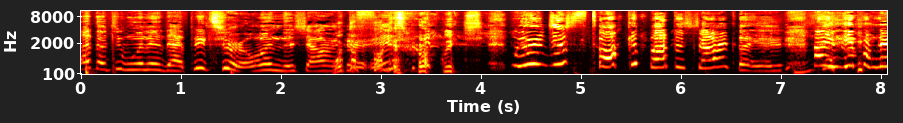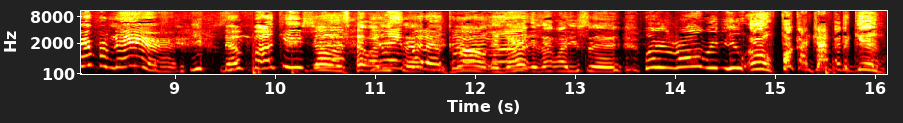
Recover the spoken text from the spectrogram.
I thought you wanted that picture on the shower What the curtain. fuck is wrong with you? We were just talking about the shower curtain. How you get from there from there? The fuck he should. No, is that why you you said? no, is that is that why you said? What is wrong with you? Oh fuck! I dropped it again.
